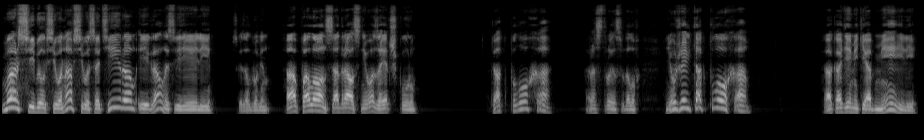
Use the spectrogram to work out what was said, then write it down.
Марсий был всего-навсего сатиром и играл на свирели, — сказал Грубин. Аполлон содрал с него за эту шкуру. — Так плохо, — расстроился Удалов. — Неужели так плохо? Академики обмерили,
